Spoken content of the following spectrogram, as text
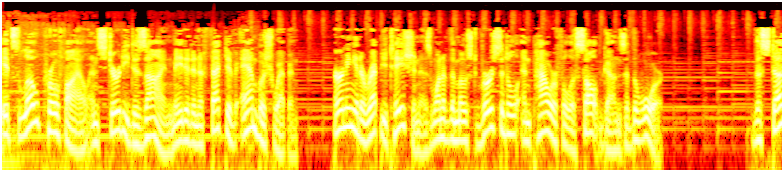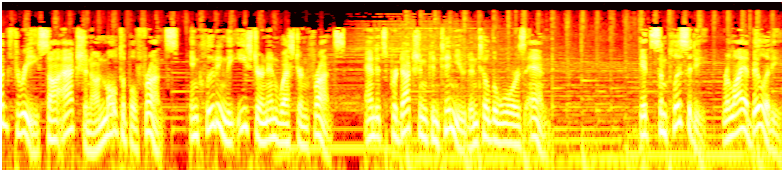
Its low profile and sturdy design made it an effective ambush weapon, earning it a reputation as one of the most versatile and powerful assault guns of the war. The Stug 3 saw action on multiple fronts, including the Eastern and Western fronts, and its production continued until the war's end. Its simplicity, reliability,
